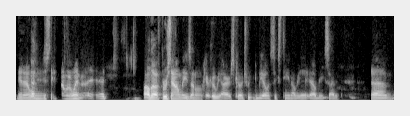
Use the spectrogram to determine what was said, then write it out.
You know, yeah. when you just need someone to win. It, although if Bruce Allen leaves, I don't care who he hires coach. We could be 0 16. I'll be I'll be excited. Um,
